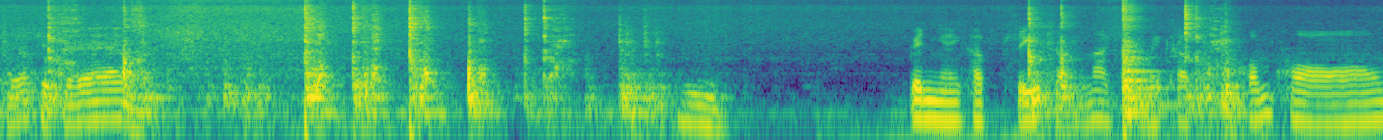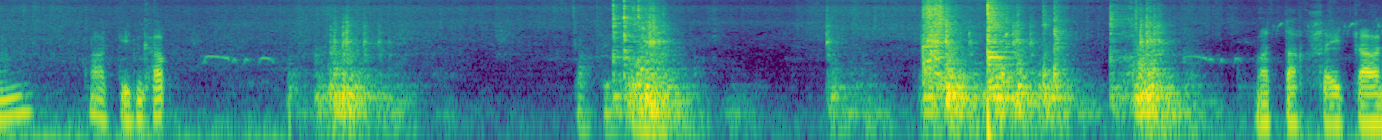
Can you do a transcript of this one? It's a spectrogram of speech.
เสร็จ แล้วเสร็จแล้วเป็นไงครับ สีสันน่ากินไหมครับ หอมหอมๆน่ากินครับตักเสร็จแล้วมาตักใส่จาน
